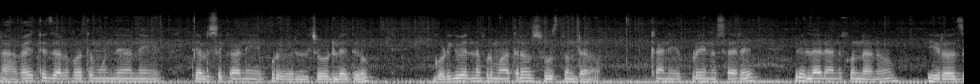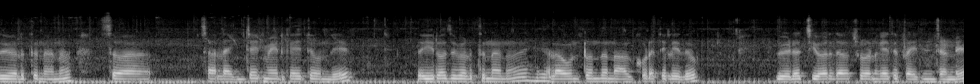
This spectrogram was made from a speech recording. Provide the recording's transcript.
నాకైతే జలపాతం ఉంది అని తెలుసు కానీ ఎప్పుడు వెళ్ళి చూడలేదు. గుడికి వెళ్ళినప్పుడు మాత్రం చూస్తుంటాను. కానీ ఎప్పుడైనా సరే వెళ్ళాలి అనుకున్నాను. ఈరోజు వెళుతున్నాను. సో చాలా ఎగ్జైట్మెంట్గా అయితే ఉంది. సో ఈరోజు వెళుతున్నాను. ఎలా ఉంటుందో నాకు కూడా తెలియదు వీడియో చివరి దాకా చూడడానికి అయితే ప్రయత్నించండి.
